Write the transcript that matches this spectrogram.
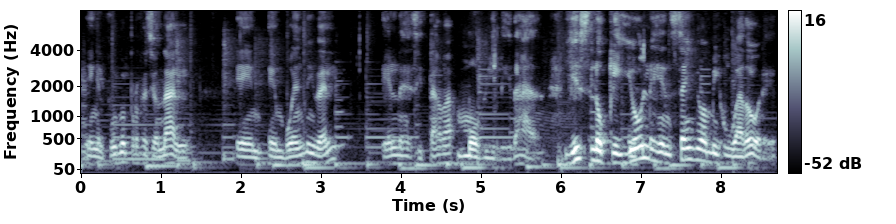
en el fútbol profesional en, en buen nivel, él necesitaba movilidad. Y es lo que yo les enseño a mis jugadores.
